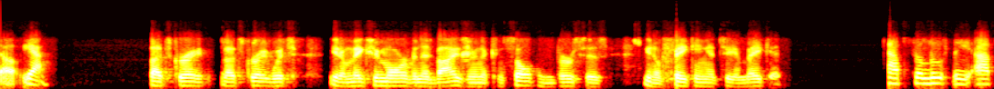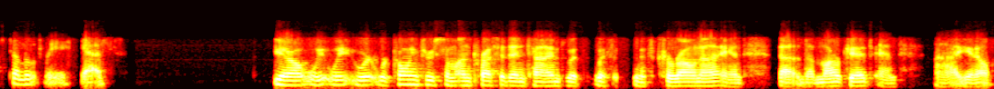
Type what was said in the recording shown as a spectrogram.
so yeah. That's great. That's great. Which you know makes you more of an advisor and a consultant versus you know faking it till you make it. Absolutely. Absolutely. Yes. You know, we, we, we're, we're going through some unprecedented times with, with, with Corona and uh, the market and uh, you know,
